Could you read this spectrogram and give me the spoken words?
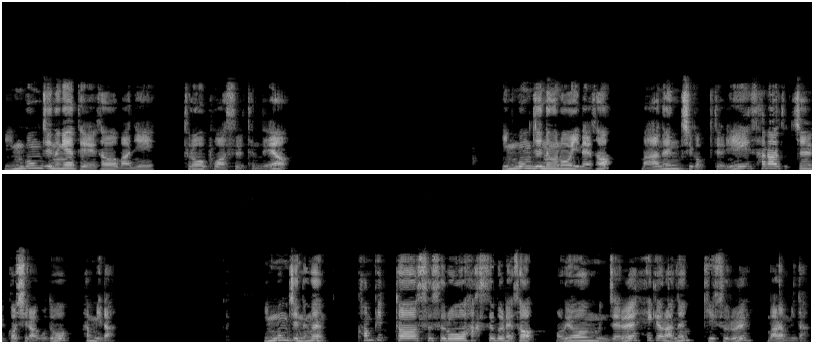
인공지능에 대해서 많이 들어보았을 텐데요. 인공지능으로 인해서 많은 직업들이 사라질 것이라고도 합니다. 인공지능은 컴퓨터 스스로 학습을 해서 어려운 문제를 해결하는 기술을 말합니다.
